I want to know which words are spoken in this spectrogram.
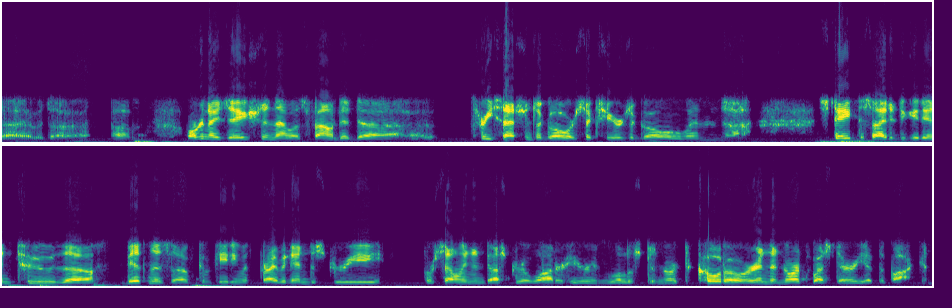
uh, was a, a organization that was founded uh, three sessions ago or six years ago when uh, state decided to get into the business of competing with private industry for selling industrial water here in Williston, North Dakota, or in the northwest area of the Bakken,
